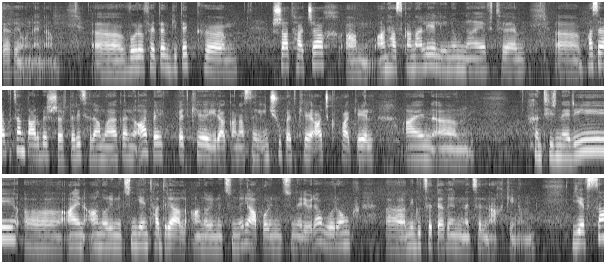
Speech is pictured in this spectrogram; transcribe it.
տեղի ունենա որովհետեւ գիտեք շատ հաճախ անհասկանալի է լինում նաև թե հասարակության տարբեր շերտերից հրամայական այ պետք է իրականացնել ինչու պետք է աչք փակել այն խնդիրների այն անօրինություն ենթադրյալ անօրինությունների ապօրինությունների վրա, որոնք միգուցե տեղի են ունեցել նախկինում։ Եվ սա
